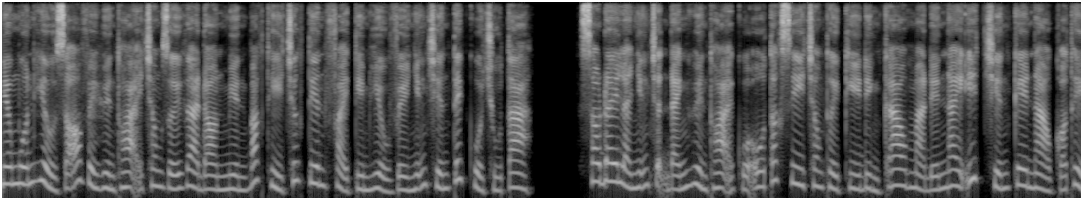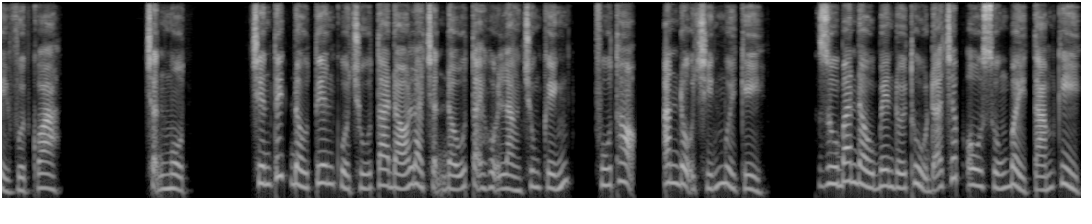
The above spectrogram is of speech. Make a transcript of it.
Nếu muốn hiểu rõ về huyền thoại trong giới gà đòn miền Bắc thì trước tiên phải tìm hiểu về những chiến tích của chú ta. Sau đây là những trận đánh huyền thoại của ô taxi trong thời kỳ đỉnh cao mà đến nay ít chiến kê nào có thể vượt qua. Trận 1 Chiến tích đầu tiên của chú ta đó là trận đấu tại hội làng Trung Kính, Phú Thọ, ăn độ 9-10 kỳ. Dù ban đầu bên đối thủ đã chấp ô xuống 7-8 kỳ,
